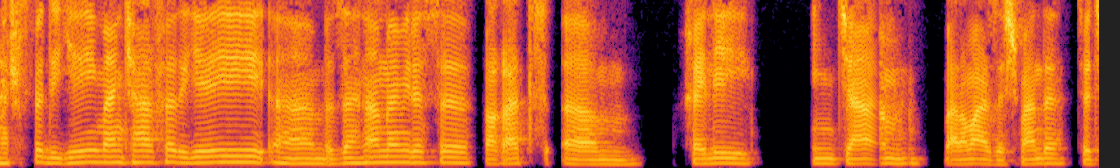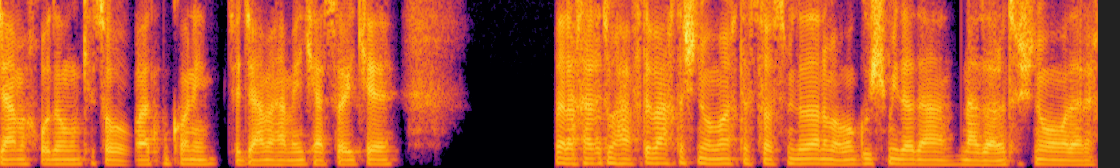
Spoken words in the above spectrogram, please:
حرف دیگه ای؟ من که حرف دیگه ای به ذهنم نمی‌رسه. فقط خیلی این جمع برام ارزشمنده. چه جمع خودمون که صحبت می‌کنیم چه جمع همه کسایی که بالاخره تو هفته رو ما اختصاص می‌دادن و ما گوش می‌دادن نظراتشون رو ما در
